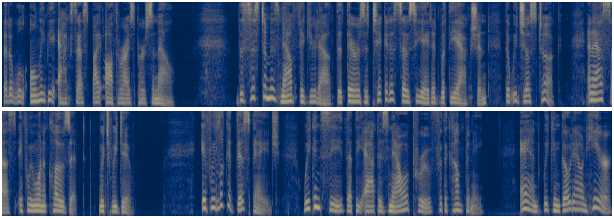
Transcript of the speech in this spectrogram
that it will only be accessed by authorized personnel. The system has now figured out that there is a ticket associated with the action that we just took and asks us if we want to close it, which we do. If we look at this page, we can see that the app is now approved for the company and we can go down here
